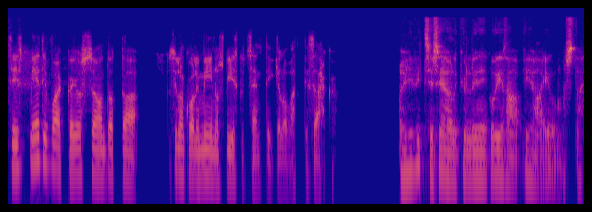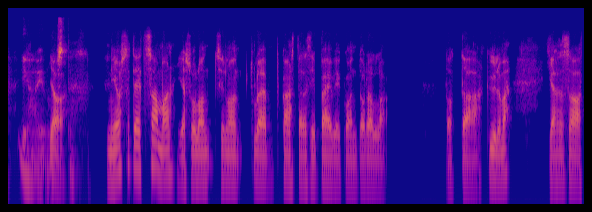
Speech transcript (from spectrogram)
siis mieti vaikka, jos se on tota, silloin kun oli miinus 50 senttiä kilowatti sähkö. Oi vitsi, se oli kyllä niin kuin ihan, ihan ilmasta, ihan Joo, ilmasta. Niin jos sä teet saman ja sulla on, silloin tulee myös tällaisia päiviä, kun on todella tota, kylmä ja sä saat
